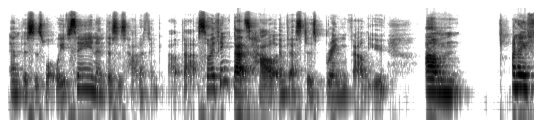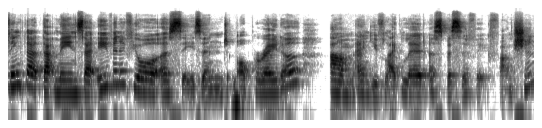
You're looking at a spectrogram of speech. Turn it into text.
and this is what we've seen, and this is how to think about that. So I think that's how investors bring value. Um, and I think that that means that even if you're a seasoned operator, um, and you've like led a specific function,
